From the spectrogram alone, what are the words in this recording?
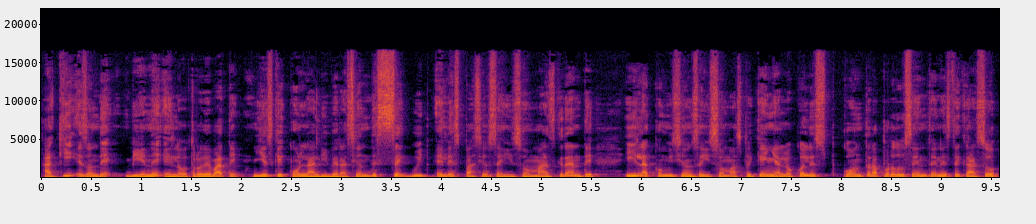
Aquí es donde viene el otro debate, y es que con la liberación de Segwit el espacio se hizo más grande y la comisión se hizo más pequeña, lo cual es contraproducente en este caso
